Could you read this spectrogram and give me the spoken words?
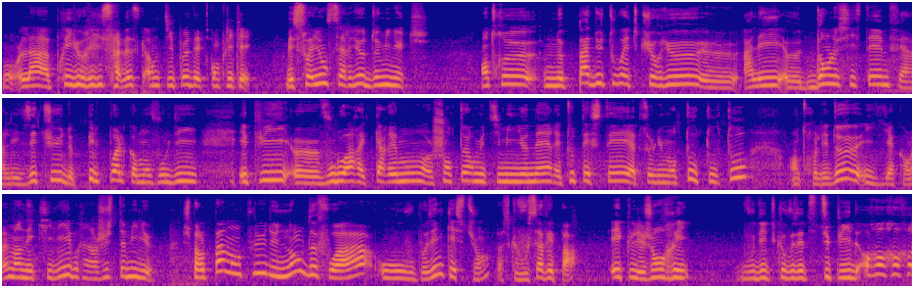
bon là, a priori, ça risque un petit peu d'être compliqué. Mais soyons sérieux deux minutes entre ne pas du tout être curieux, euh, aller euh, dans le système, faire les études pile poil comme on vous le dit, et puis euh, vouloir être carrément chanteur multimillionnaire et tout tester, absolument tout, tout, tout, entre les deux, il y a quand même un équilibre et un juste milieu. Je parle pas non plus du nombre de fois où vous posez une question parce que vous ne savez pas et que les gens rient vous dites que vous êtes stupide, oh, oh, oh,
